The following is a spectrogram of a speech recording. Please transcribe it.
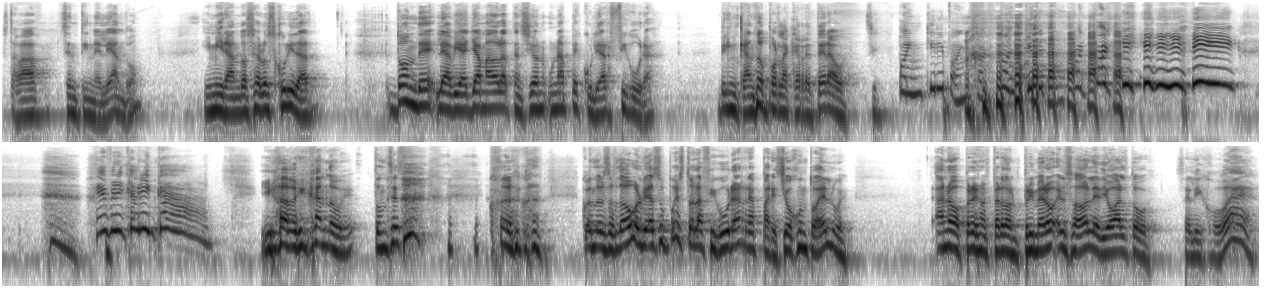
estaba centineleando y mirando hacia la oscuridad, donde le había llamado la atención una peculiar figura brincando por la carretera. Güey. brinca, brinca. Iba brincando, güey. Entonces, cuando, el soldado volvió a su puesto, la figura reapareció junto a él, güey. Ah, no, perdón. Primero el soldado le dio alto. Se le dijo, ¡eh!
